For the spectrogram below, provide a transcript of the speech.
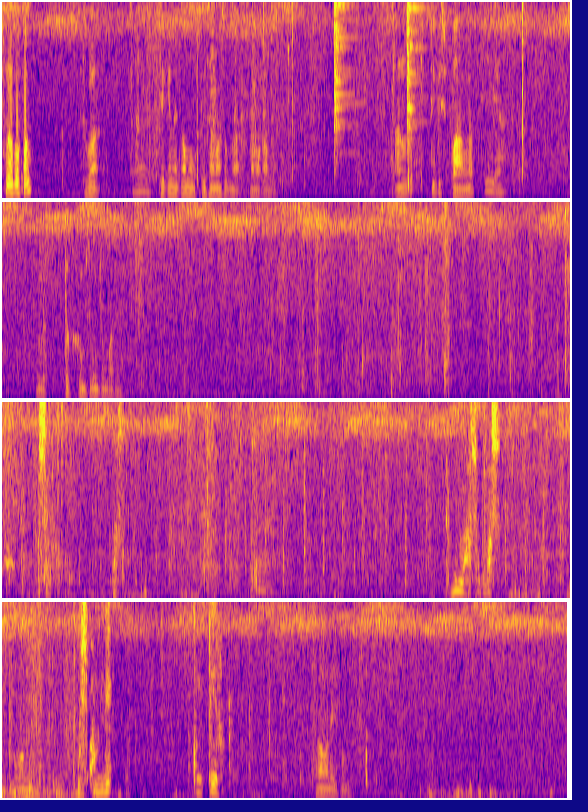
Kenapa bang? coba cek ini kamu bisa masuk nggak sama kamu anu tipis banget sih ya lu tegem sini tempatnya Mas. Ini masuk mas. uang itu Wis anginnya. Assalamualaikum.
